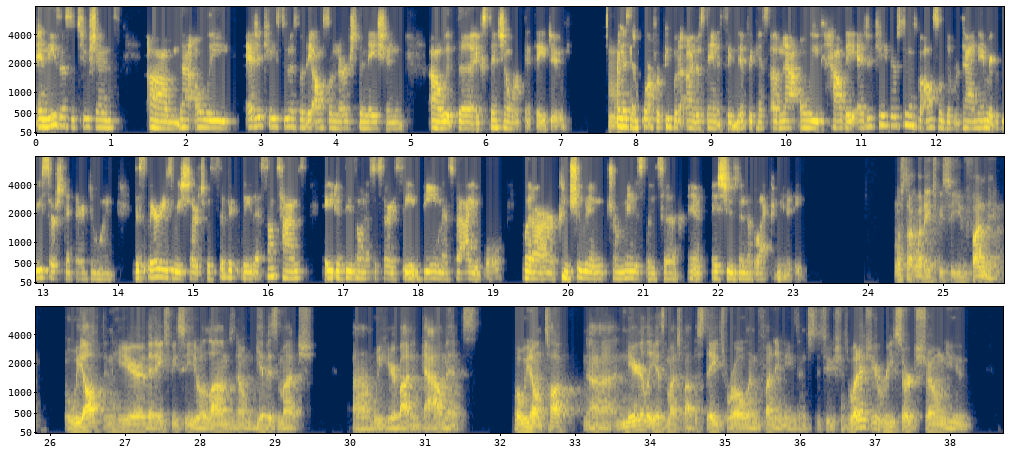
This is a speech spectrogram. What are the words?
And these institutions um, not only educate students, but they also nourish the nation uh, with the extension work that they do. Mm. And it's important for people to understand the significance of not only how they educate their students, but also the dynamic research that they're doing, disparities research specifically that sometimes agencies don't necessarily see, deem as valuable, but are contributing tremendously to issues in the Black community. Let's talk about HBCU funding. We often hear that HBCU alums don't give as much. Um, we hear about endowments, but we don't talk uh, nearly as much about the state's role in funding these institutions. What has your research shown you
